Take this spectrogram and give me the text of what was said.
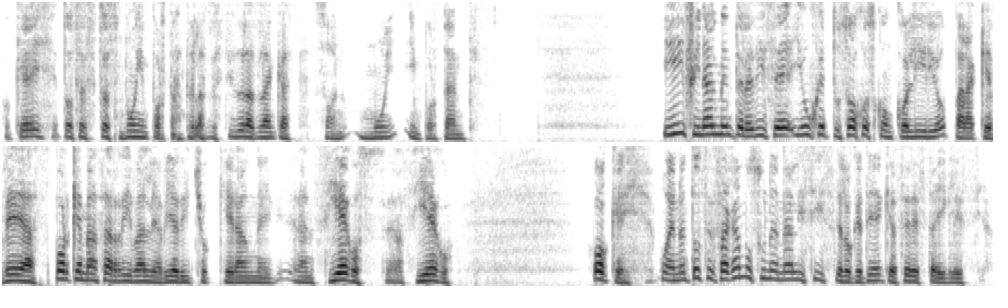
¿Ok? Entonces esto es muy importante. Las vestiduras blancas son muy importantes. Y finalmente le dice, y unge tus ojos con colirio para que veas, porque más arriba le había dicho que eran, ciegos, era ciego. Ok, bueno, entonces hagamos un análisis de lo que tiene que hacer esta iglesia.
